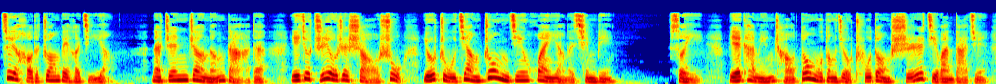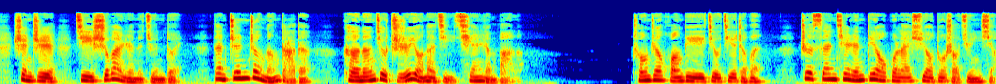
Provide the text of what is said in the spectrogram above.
最好的装备和给养。那真正能打的，也就只有这少数有主将重金豢养的亲兵。所以，别看明朝动不动就出动十几万大军，甚至几十万人的军队，但真正能打的，可能就只有那几千人罢了。崇祯皇帝就接着问：“这三千人调过来需要多少军饷？”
